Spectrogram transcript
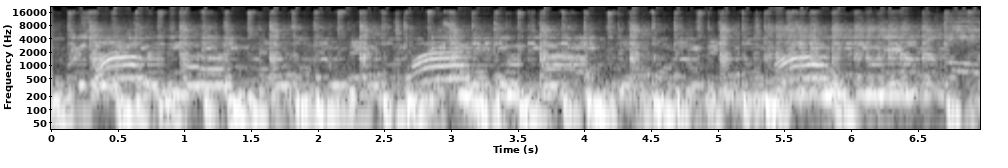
Why? Why? Why?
